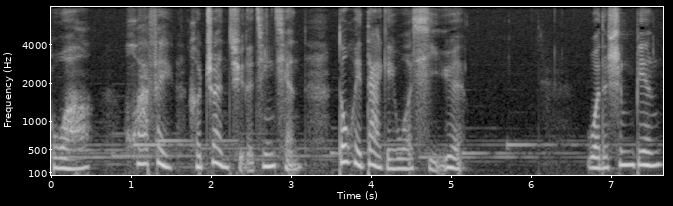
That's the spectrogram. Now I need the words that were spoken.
我花费和赚取的金钱都会带给我喜悦。我的身边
